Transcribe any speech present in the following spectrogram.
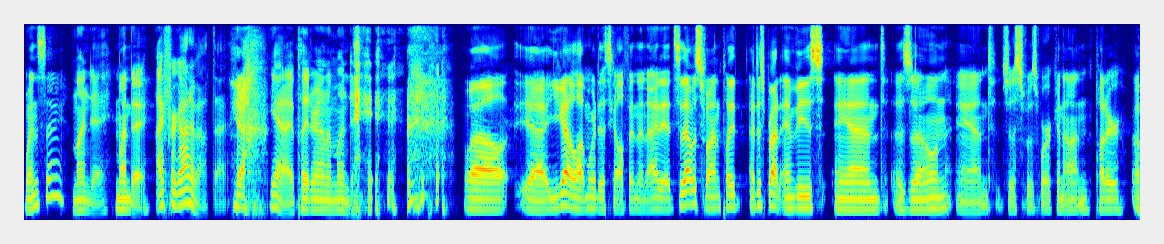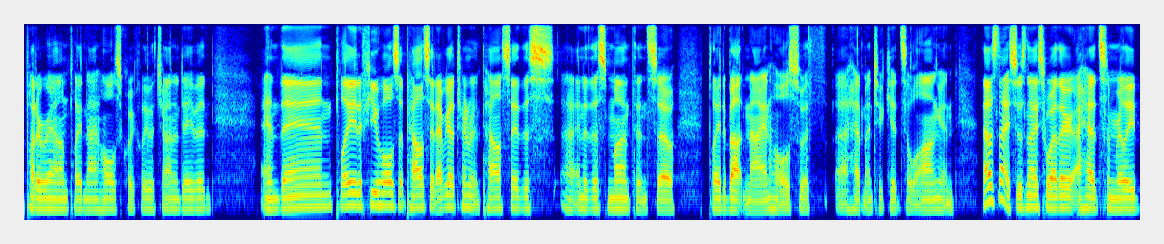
Wednesday, Monday. Monday. I forgot about that. Yeah. Yeah, I played around on Monday. Well, yeah, you got a lot more disc golfing than I did, so that was fun. Played. I just brought envies and a zone, and just was working on putter a putter round. Played nine holes quickly with John and David, and then played a few holes at Palisade. I've got a tournament in Palisade this uh, end of this month, and so played about nine holes with uh, had my two kids along, and that was nice. It was nice weather. I had some really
